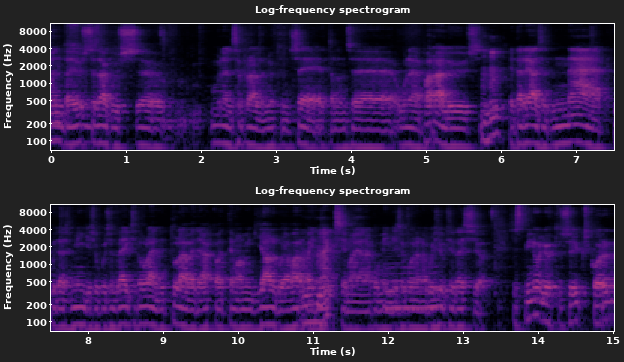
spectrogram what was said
mõnda just seda, kus äh, mõnel sõbral on juhtunud see, et tal on see uneparalüüs mm. -hmm. ja ta reaalselt näeb, kuidas mingisugused väiksed olendid tulevad ja hakkavad tema mingi jalgu ja varbaid mm. -hmm. näksima ja nagu mingisugune mm -hmm. nagu siukseid asju. sest minul juhtus see ükskord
